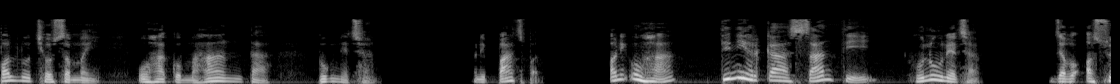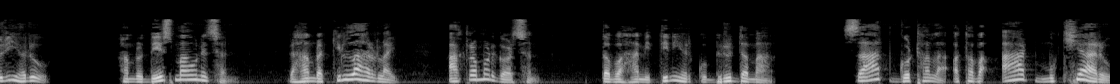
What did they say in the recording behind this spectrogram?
पल्लो छेउसम्मै उहाँको महानता पुग्नेछ अनि पाँच पद। अनि उहाँ तिनीहरूका शान्ति हुनुहुनेछ। जब असुरीहरू हाम्रो देशमा आउनेछन् र हाम्रा किल्लाहरूलाई आक्रमण गर्छन् तब हामी तिनीहरूको विरूद्धमा सात गोठाला अथवा आठ मुखियाहरू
